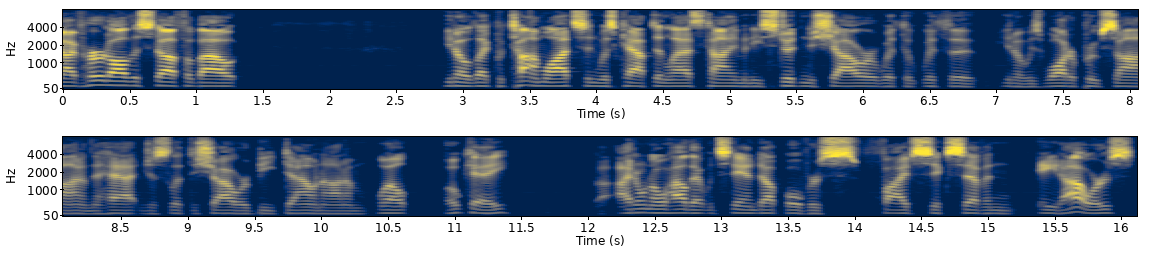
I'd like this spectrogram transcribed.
know, I've heard all this stuff about you know, like with Tom Watson was captain last time, and he stood in the shower with the with the you know his waterproofs on and the hat, and just let the shower beat down on him. Well, okay, I don't know how that would stand up over five, six, seven, eight hours,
